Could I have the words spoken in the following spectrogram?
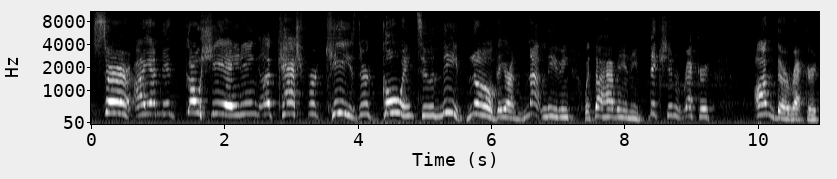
Sir, I am negotiating a cash for keys. They're going to leave. No, they are not leaving without having an eviction record on their record.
